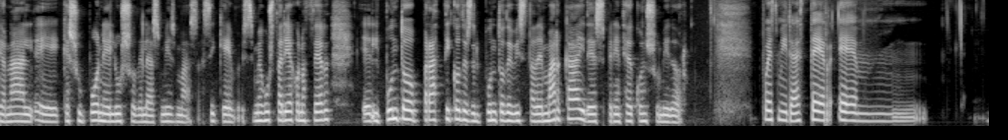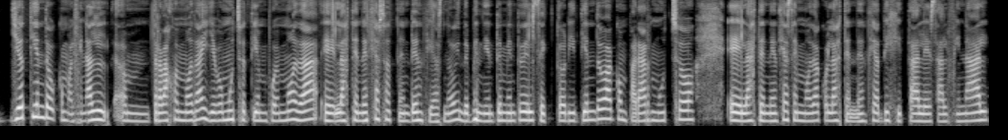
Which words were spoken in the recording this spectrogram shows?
eh, que supone el uso de las mismas. Así que sí me gustaría conocer el punto práctico desde el punto de vista de marca y de experiencia de consumidor. Pues mira, Esther, em, yo tiendo, como al final trabajo en moda y llevo mucho tiempo en moda, eh, las tendencias son tendencias, ¿no? Independientemente del sector. Y tiendo a comparar mucho eh, las tendencias en moda con las tendencias digitales. Al final,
